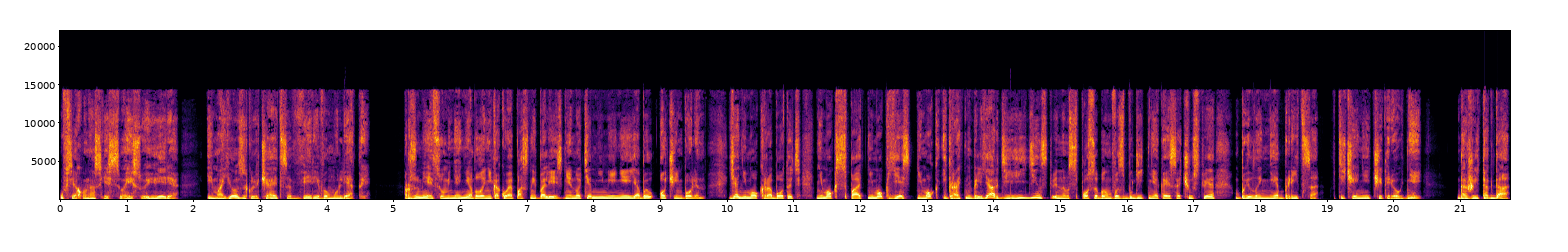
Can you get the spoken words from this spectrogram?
У всех у нас есть свои суеверия, и мое заключается в вере в амулеты. Разумеется, у меня не было никакой опасной болезни, но тем не менее я был очень болен. Я не мог работать, не мог спать, не мог есть, не мог играть на бильярде, и единственным способом возбудить некое сочувствие было не бриться в течение четырех дней. Даже и тогда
